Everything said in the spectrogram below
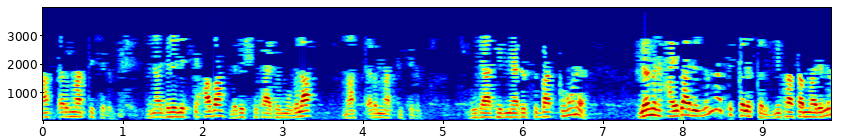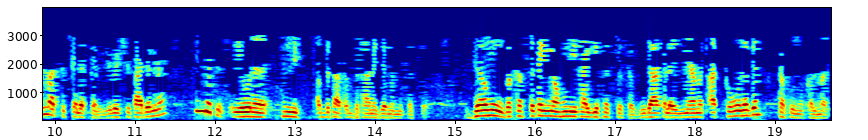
ማፍጠርም አትችልም ምን አጅል ልስትሐባ ለበሽታ ደሙ ብላ ማፍጠርም አትችልም ጉዳት የሚያደርስባት ከሆነ ለምን ሀይድ አይደለም አትከለከልም፣ ንፋሳም አይደለም አትከለከልም። የበሽታ ደም ነው። የሆነ ትንሽ ጠብታ ጠብታ ነገር ነው የሚፈሰው። ደሙ በከፍተኛ ሁኔታ እየፈሰሰ ጉዳት ላይ የሚያመጣት ከሆነ ግን ተኮኑ ከልመር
